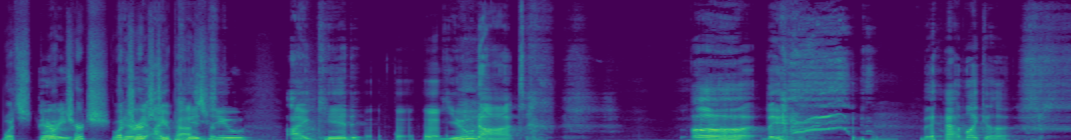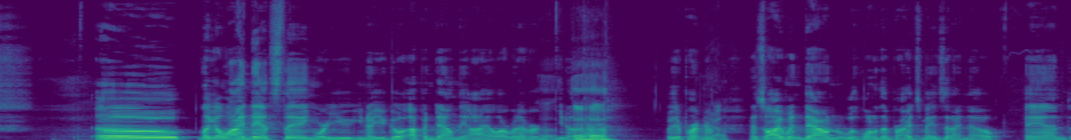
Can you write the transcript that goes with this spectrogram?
what, Perry, what church? What Perry, church do you I pastor? kid you. I kid you not. Uh, they they had like a oh like a line dance thing where you you know you go up and down the aisle or whatever you know Uh-huh. with your partner. Yeah. And so I went down with one of the bridesmaids that I know, and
